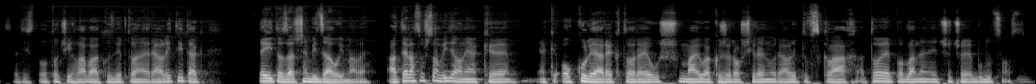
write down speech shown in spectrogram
sa ti z toho točí hlava ako z virtuálnej reality, tak vtedy to začne byť zaujímavé. A teraz už som videl nejaké, nejaké okuliare, ktoré už majú akože rozšírenú realitu v sklách a to je podľa mňa niečo, čo je budúcnosť.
